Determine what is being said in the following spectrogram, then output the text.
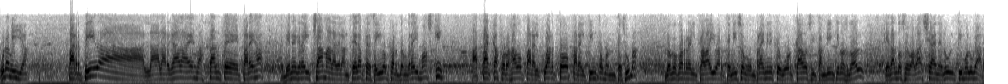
una milla. Partida, la alargada es bastante pareja. Viene Grey Chama a la delantera, perseguido por Don Grey Mosky. Ataca forjado para el cuarto, para el quinto Montezuma. Luego corre el caballo Artemisio con Prime Minister Workouts y también Quinos Gol, quedándose Babasha en el último lugar.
